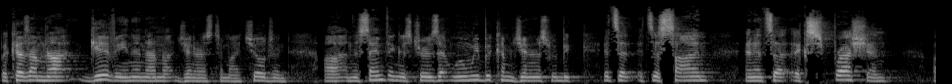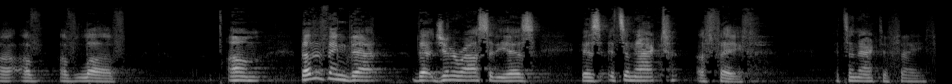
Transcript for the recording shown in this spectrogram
because I'm not giving and I'm not generous to my children. Uh, and the same thing is true is that when we become generous, we be, it's, a, it's a sign and it's an expression uh, of, of love. Um, the other thing that, that generosity is, is it's an act of faith. It's an act of faith.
